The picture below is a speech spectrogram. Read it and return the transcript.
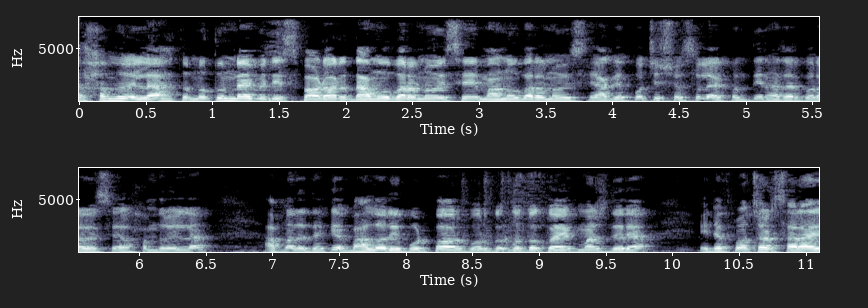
আলহামদুলিল্লাহ তো নতুন ডায়াবেটিস পাউডার দামও বাড়ানো হয়েছে, মানও বাড়ানো হয়েছে। আগে পঁচিশশো ছিল, এখন তিন হাজার করা হয়েছে। আলহামদুলিল্লাহ আপনাদের থেকে ভালো রিপোর্ট পাওয়ার পর গত কয়েক মাস ধরে এটা প্রচার ছাড়াই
